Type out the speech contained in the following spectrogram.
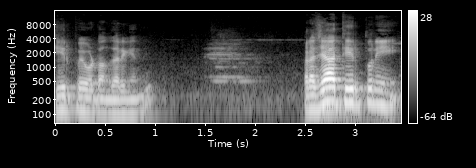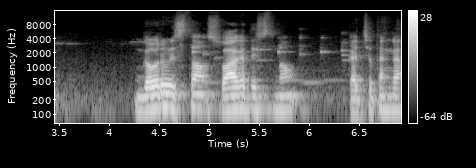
తీర్పు ఇవ్వడం జరిగింది. ప్రజా తీర్పుని గౌరవిస్తాం స్వాగతిస్తున్నాం ఖచ్చితంగా.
